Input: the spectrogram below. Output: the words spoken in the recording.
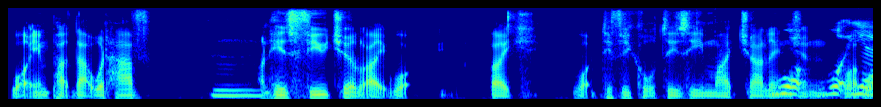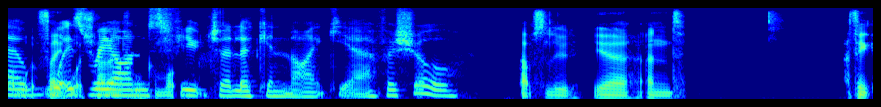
what impact that would have mm. on his future, like what like what difficulties he might challenge what, and what, what yeah what, what is Riaan's future looking like? Yeah for sure. Absolutely. Yeah and I think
